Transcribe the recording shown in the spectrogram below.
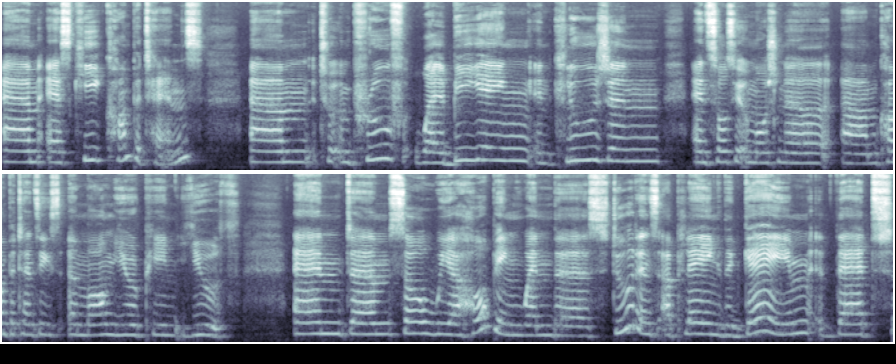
um, as key competence um, to improve well-being, inclusion, and socio-emotional um, competencies among European youth. And um, so we are hoping when the students are playing the game that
